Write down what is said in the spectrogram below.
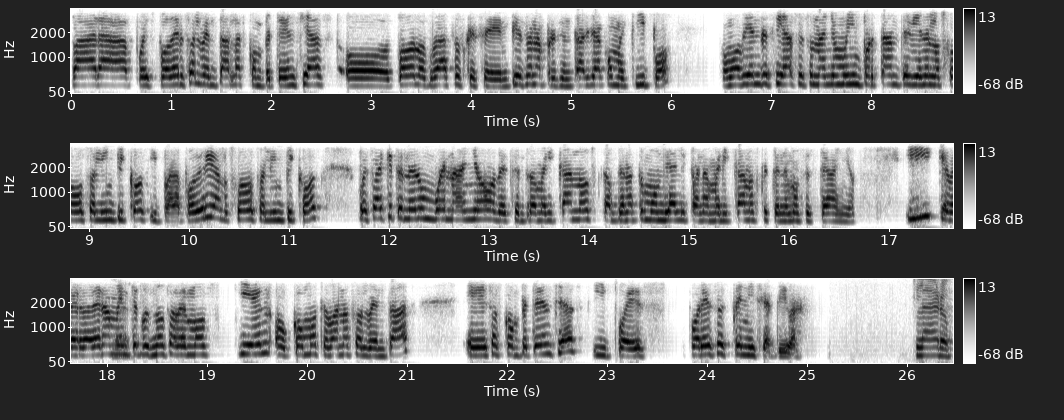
para pues poder solventar las competencias o todos los gastos que se empiezan a presentar ya como equipo como bien decías, es un año muy importante, vienen los Juegos Olímpicos y para poder ir a los Juegos Olímpicos, pues hay que tener un buen año de centroamericanos, campeonato mundial y panamericanos que tenemos este año. Y que verdaderamente pues no sabemos quién o cómo se van a solventar esas competencias y pues por eso esta iniciativa. Claro.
